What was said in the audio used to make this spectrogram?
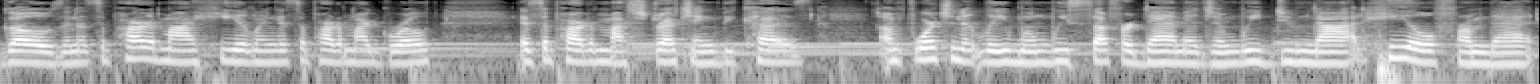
goes. And it's a part of my healing, it's a part of my growth, it's a part of my stretching because unfortunately, when we suffer damage and we do not heal from that,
